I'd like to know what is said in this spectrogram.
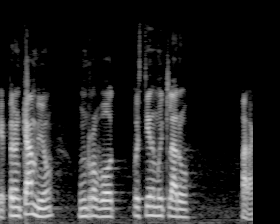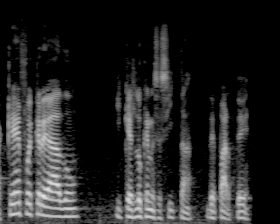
Eh, pero en cambio, un robot pues tiene muy claro para qué fue creado y qué es lo que necesita de parte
